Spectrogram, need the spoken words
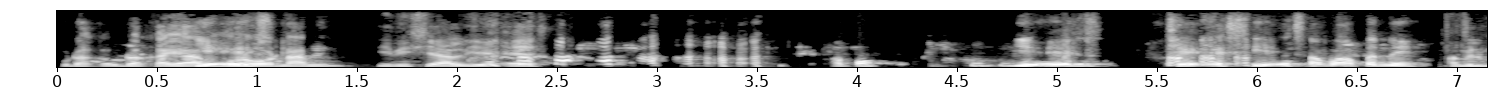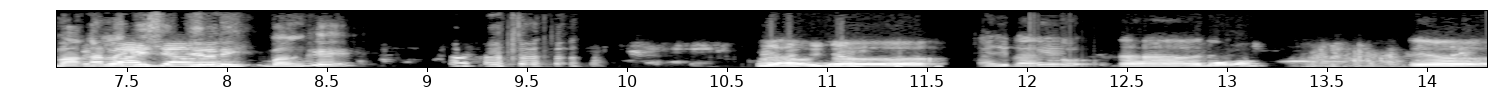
Udah udah kayak YS. buronan inisial YS. YS, CS, YS apa apa nih? Ambil makan Itu lagi aja, nih, bangke. Ya. Allah. Lanjut lagi yuk. Nah, udah kan? Yuk.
